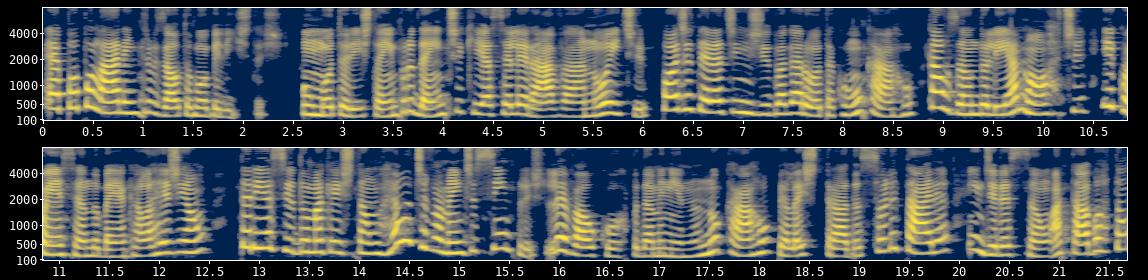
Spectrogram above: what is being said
é popular entre os automobilistas. Um motorista imprudente que acelerava à noite pode ter atingido a garota com o carro, causando-lhe a morte, e conhecendo bem aquela região, teria sido uma questão relativamente simples levar o corpo da menina no carro pela estrada solitária em direção a Taborton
